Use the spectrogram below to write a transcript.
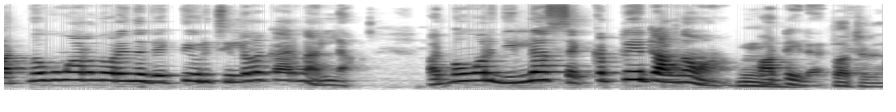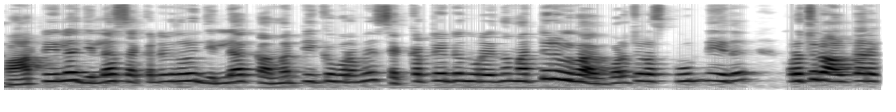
പത്മകുമാർ എന്ന് പറയുന്ന വ്യക്തി ഒരു ചില്ലറക്കാരനല്ല. പത്മകുമാർ ജില്ലാ സെക്രട്ടേറിയറ്റ് അംഗമാണ് പാർട്ടിയിലെ. പാർട്ടിയിലെ. ജില്ലാ സെക്രട്ടേറിയറ്റ് എന്ന് ജില്ലാ കമ്മിറ്റിക്ക് പുറമെ സെക്രട്ടേറിയറ്റ് എന്ന് പറയുന്ന മറ്റൊരു വിഭാഗം കുറച്ചുകൂടെ സ്കൂട്ടിനി ചെയ്ത് കുറച്ചുകൂടെ ആൾക്കാരെ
